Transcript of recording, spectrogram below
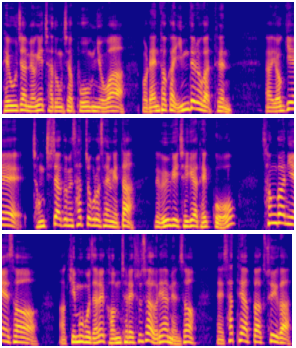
배우자 명의 자동차 보험료와 뭐 렌터카 임대료 같은 아, 여기에 정치 자금을 사적으로 사용했다 이런 의혹이 제기가 됐고 선관위에서 어, 김 후보자를 검찰에 수사 의뢰하면서 네, 사퇴 압박 수위가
